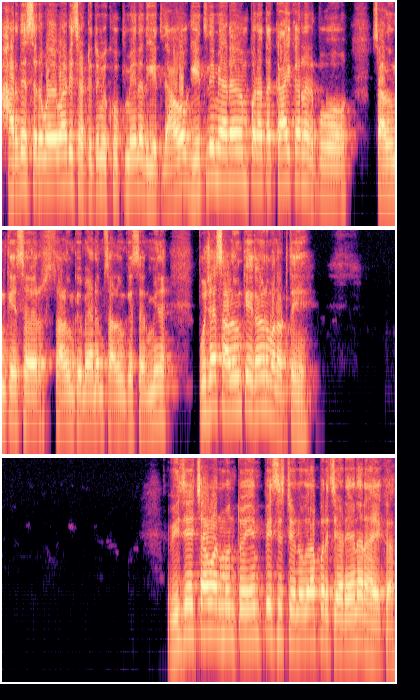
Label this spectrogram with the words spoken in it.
हार्दे सर वयवाढीसाठी तुम्ही खूप मेहनत घेतली. अहो घेतली मॅडम पण आता काय करणार पो? Salunke sir Salunke madam Salunke sir मी पूजा साळुंके काय मला वाटतं हे? विजय चव्हाण म्हणतो एमपीएससी स्टेनोग्राफरची ऍड येणार आहे का?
